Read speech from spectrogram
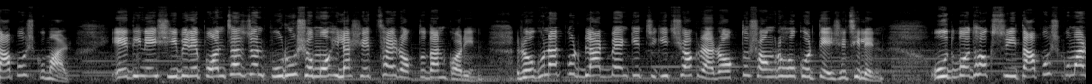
তাপস কুমার। এদিন এই শিবিরে পঞ্চাশ জন পুরুষ ও মহিলা স্বেচ্ছায় রক্তদান করেন। রঘুনাথপুর ব্লাড ব্যাংকের চিকিৎসকরা রক্ত সংগ্রহ করতে এসেছিলেন। উদ্বোধক শ্রী তাপস কুমার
